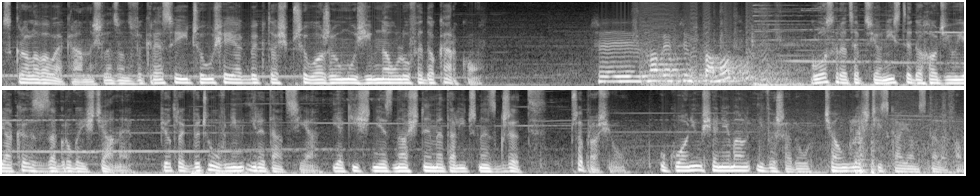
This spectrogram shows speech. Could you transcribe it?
Skrolował ekran, śledząc wykresy i czuł się, jakby ktoś przyłożył mu zimną lufę do karku. Czy mogę w czymś pomóc? Głos recepcjonisty dochodził jak z za grubej ściany. Piotrek wyczuł w nim irytację, jakiś nieznośny metaliczny zgrzyt. Przeprosił. Ukłonił się niemal i wyszedł, ciągle ściskając telefon.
